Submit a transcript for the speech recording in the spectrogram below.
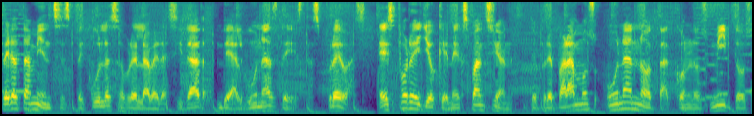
pero también se especula sobre la veracidad de algunas de estas pruebas. Es por ello que en Expansión te preparamos una nota con los mitos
